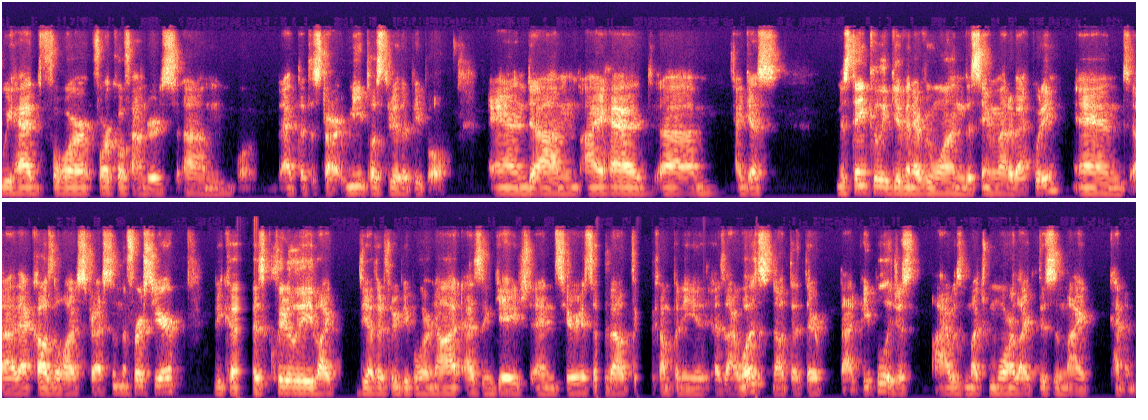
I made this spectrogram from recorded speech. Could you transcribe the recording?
we had four four co-founders um, at, at the start, me plus three other people, and um, I had um, I guess mistakenly given everyone the same amount of equity, and uh, that caused a lot of stress in the first year because clearly like the other three people were not as engaged and serious about the company as I was. Not that they're bad people, it just I was much more like this is my kind of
